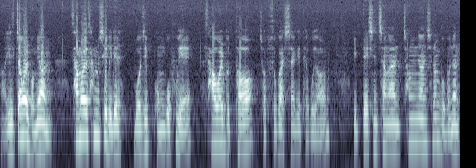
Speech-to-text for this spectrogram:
어, 일정을 보면 3월 31일 모집 공고 후에 4월부터 접수가 시작이 되고요. 이때 신청한 청년 신혼부부는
